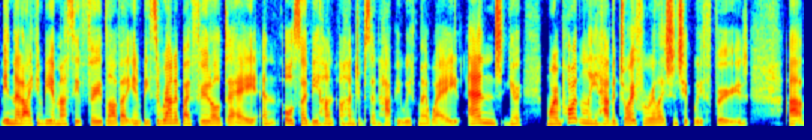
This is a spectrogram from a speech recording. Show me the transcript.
in that I can be a massive food lover and be surrounded by food all day, and also be 100% happy with my weight, and you know more importantly have a joyful relationship with food. Uh,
